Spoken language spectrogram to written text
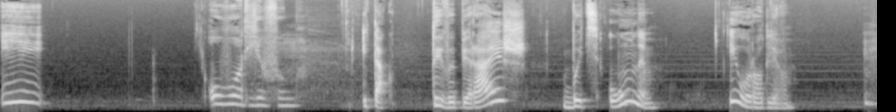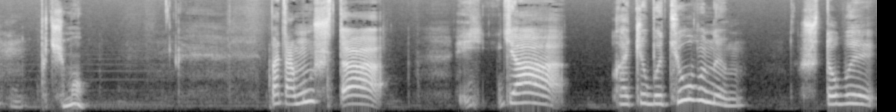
и уродливым. Итак, ты выбираешь быть умным и уродливым. Угу. Почему? Потому что я хочу быть умным, чтобы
